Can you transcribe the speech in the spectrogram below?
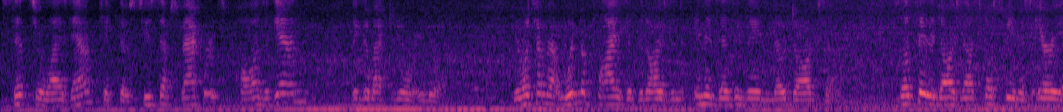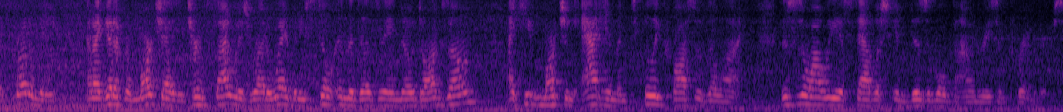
sits or lies down, take those two steps backwards, pause again, then go back to doing what you're doing. The only time that wouldn't apply is if the dog is in a designated no dog zone. So let's say the dog's not supposed to be in this area in front of me, and I get up and march at it, he turns sideways right away, but he's still in the designated no dog zone I keep marching at him until he crosses the line. This is why we establish invisible boundaries and perimeters.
